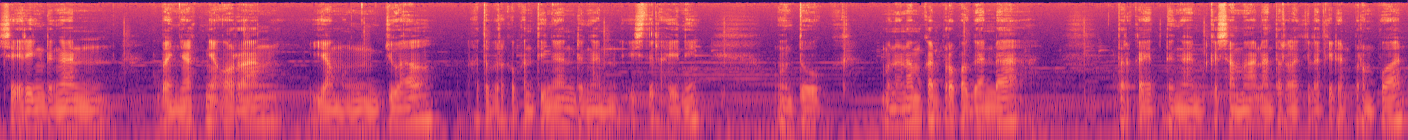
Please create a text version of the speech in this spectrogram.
Seiring dengan banyaknya orang yang menjual atau berkepentingan dengan istilah ini untuk menanamkan propaganda terkait dengan kesamaan antara laki-laki dan perempuan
